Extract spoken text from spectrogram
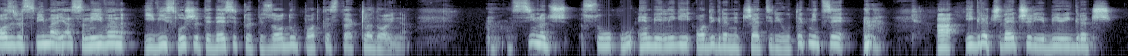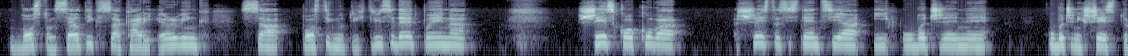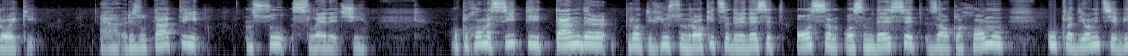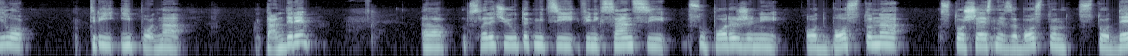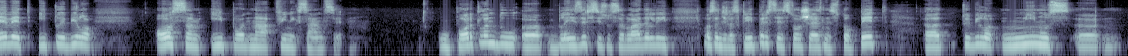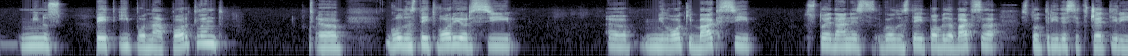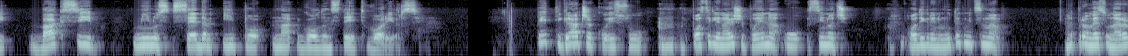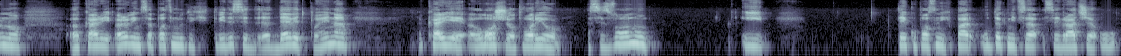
pozdrav svima, ja sam Ivan i vi slušate desetu epizodu podcasta Kladovina. Sinoć su u NBA ligi odigrane četiri utakmice, a igrač večeri je bio igrač Boston Celticsa, Kari Irving, sa postignutih 39 poena, šest skokova, šest asistencija i ubačene, ubačenih šest trojki. Rezultati su sledeći. Oklahoma City Thunder protiv Houston Rocketsa 98-80 za Oklahoma. U kladionici je bilo 3,5 na Thundere. U sledećoj utakmici Phoenix Sunsi su poraženi od Bostona 116 za Boston, 109 i tu je bilo 8,5 na Phoenix Sunse. U Portlandu uh, Blazersi su savladali Los Angeles Clippers 116-105. Uh, tu je bilo minus, uh, minus 5,5 na Portland. Uh, Golden State Warriors i uh, Milwaukee Bucksi 111 Golden State pobjeda Bucksa 134 Bucksi minus 7,5 na Golden State Warriors. Pet igrača koji su postigli najviše poena u sinoć odigranim utakmicama. Na prvom mestu naravno Kari Irving sa postignutih 39 poena. Kari je loše otvorio sezonu i tek u poslednjih par utakmica se vraća u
